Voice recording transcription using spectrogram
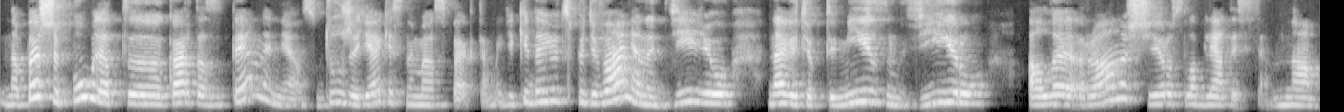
На перший погляд, е, карта затемнення з дуже якісними аспектами, які дають сподівання, надію, навіть оптимізм, віру, але рано ще розслаблятися нам.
